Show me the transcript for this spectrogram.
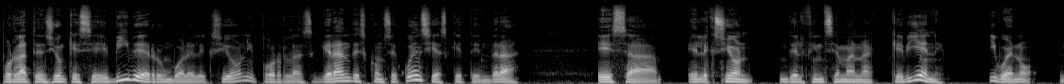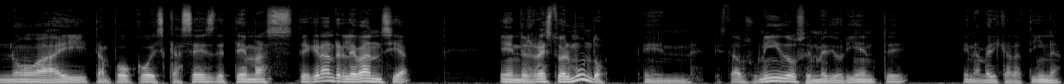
por la tensión que se vive rumbo a la elección y por las grandes consecuencias que tendrá esa elección del fin de semana que viene. Y bueno, no hay tampoco escasez de temas de gran relevancia en el resto del mundo, en Estados Unidos, en Medio Oriente, en América Latina.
